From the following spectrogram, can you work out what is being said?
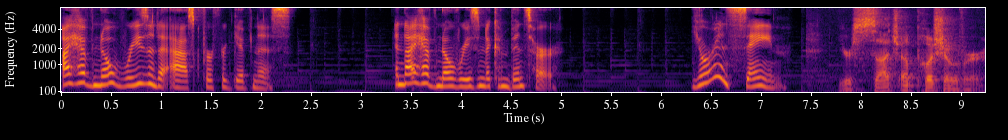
I have no reason to ask for forgiveness. And I have no reason to convince her. You're insane. You're such a pushover.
